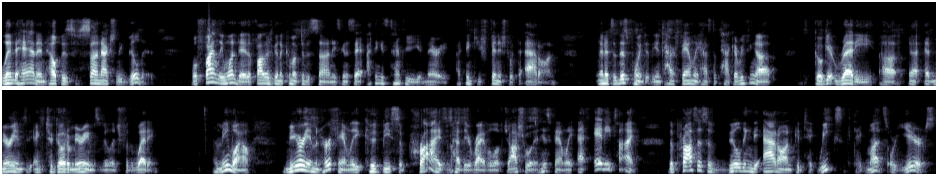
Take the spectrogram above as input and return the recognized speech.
lend a hand and help his son actually build it. Well, finally, one day, the father's going to come up to the son. He's going to say, I think it's time for you to get married. I think you finished with the add on. And it's at this point that the entire family has to pack everything up, go get ready uh, at Miriam's, and to go to Miriam's village for the wedding. And meanwhile, Miriam and her family could be surprised by the arrival of Joshua and his family at any time. The process of building the add on could take weeks, it could take months, or years.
